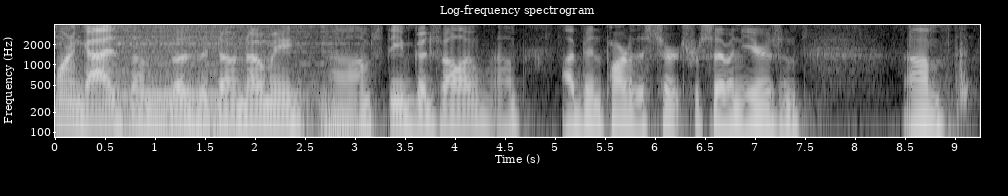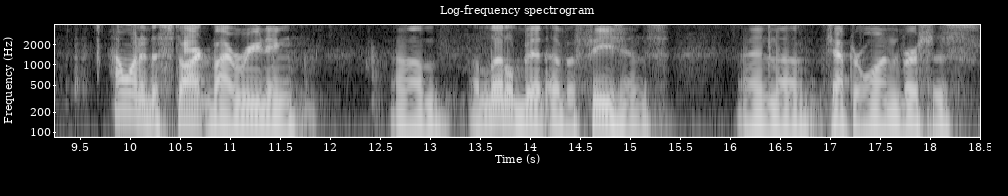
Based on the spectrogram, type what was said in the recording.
Morning, guys. Um, those that don't know me, uh, I'm Steve Goodfellow. Um, I've been part of this church for seven years, and um, I wanted to start by reading um, a little bit of Ephesians and uh, chapter 1, verses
